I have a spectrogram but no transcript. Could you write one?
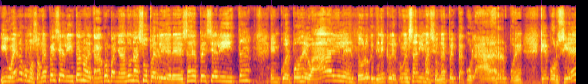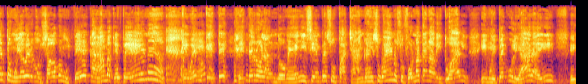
Y bueno, como son especialistas, nos están acompañando unas super lideresas especialistas en cuerpos de baile, en todo lo que tiene que ver con esa animación espectacular, pues. Que por cierto, muy avergonzado con ustedes, caramba, qué pena. Qué bueno que este, este Rolando Meñi siempre sus pachangas y su, bueno, su forma tan habitual y muy peculiar ahí, y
